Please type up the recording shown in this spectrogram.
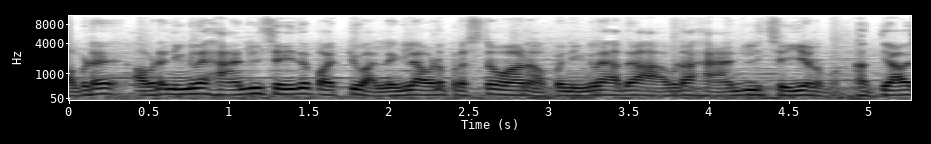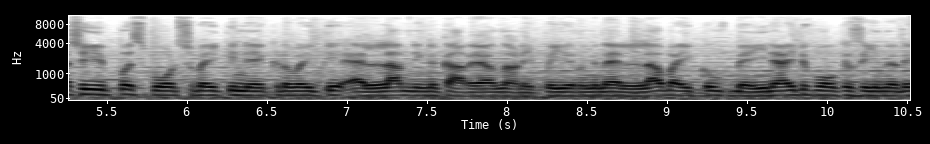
അവിടെ അവിടെ നിങ്ങൾ ഹാൻഡിൽ ചെയ്തേ പറ്റൂ. അല്ലെങ്കിൽ അവിടെ പ്രശ്നമാണ്. അപ്പോൾ നിങ്ങൾ അത് അവിടെ ഹാൻഡിൽ ചെയ്യണം. അത്യാവശ്യം ഇപ്പോൾ സ്പോർട്സ് ബൈക്ക് നേക്കഡ് ബൈക്ക് എല്ലാം നിങ്ങൾക്ക് അറിയാവുന്നതാണ്. ഇപ്പോൾ ഇറങ്ങുന്ന എല്ലാ ബൈക്കും മെയിനായിട്ട് ഫോക്കസ് ചെയ്യുന്നത്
